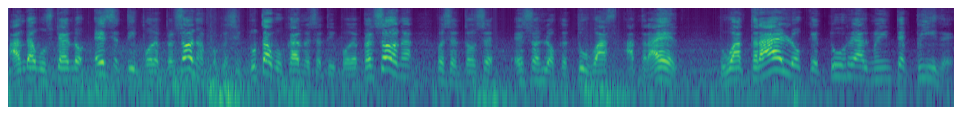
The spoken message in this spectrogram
andas buscando ese tipo de personas, porque si tú estás buscando ese tipo de personas, pues entonces eso es lo que tú vas a traer. Tú atraes lo que tú realmente pides,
